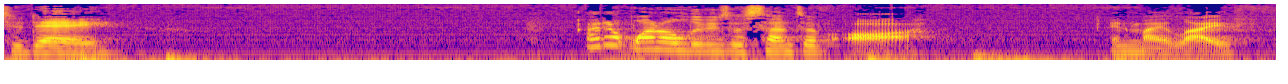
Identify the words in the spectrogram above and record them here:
today. I don't want to lose a sense of awe in my life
